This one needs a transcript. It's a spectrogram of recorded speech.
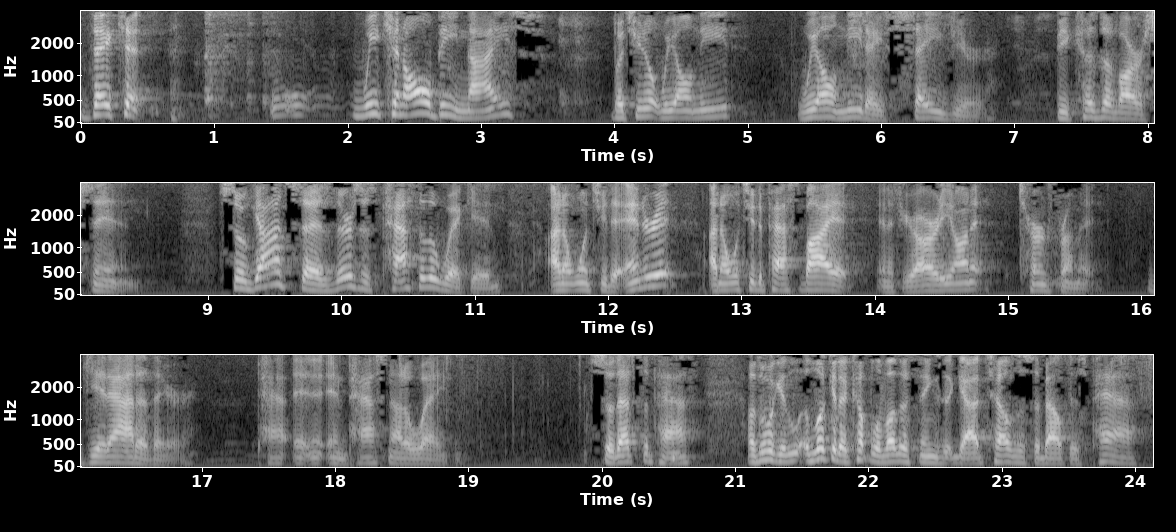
They can we can all be nice, but you know what we all need? We all need a savior because of our sin. So God says, there's this path of the wicked. I don't want you to enter it. I don't want you to pass by it. And if you're already on it, turn from it. Get out of there. and, pass not away. So that's the path. I'll look at, look at a couple of other things that God tells us about this path.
